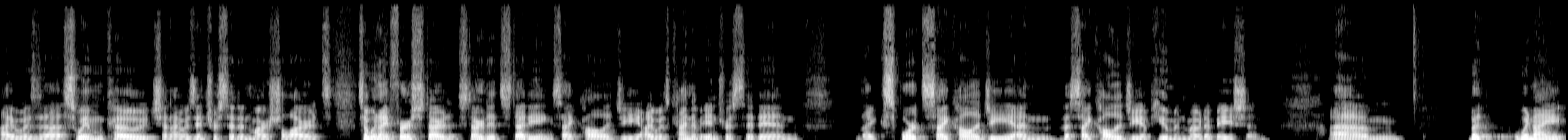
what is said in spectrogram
I was a swim coach and I was interested in martial arts. So when I first started started studying psychology, I was kind of interested in like sports psychology and the psychology of human motivation. Um, but when I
